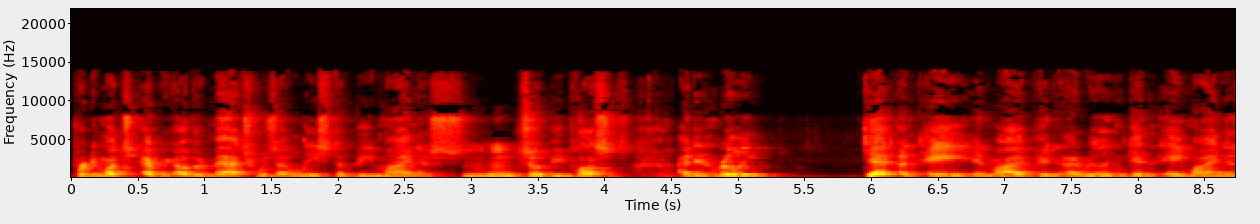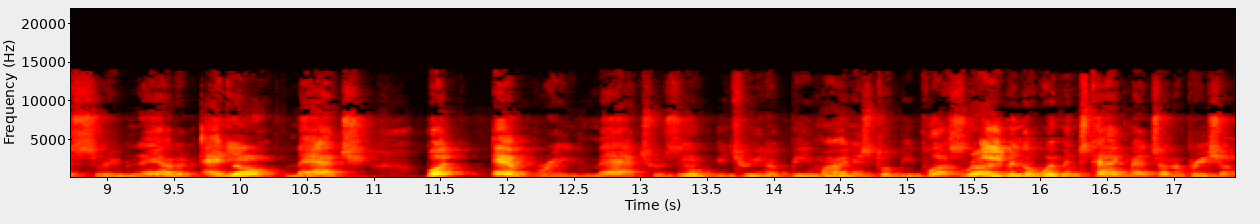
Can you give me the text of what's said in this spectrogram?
Pretty much every other match was at least a B minus Mhm. to a B pluses. I didn't really get an A in my opinion. I really didn't get an A minus or even an A out of any No. match. But every match was in between a B minus to a B plus. Right. Mm-hmm. Even the women's tag match on the pre-show,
